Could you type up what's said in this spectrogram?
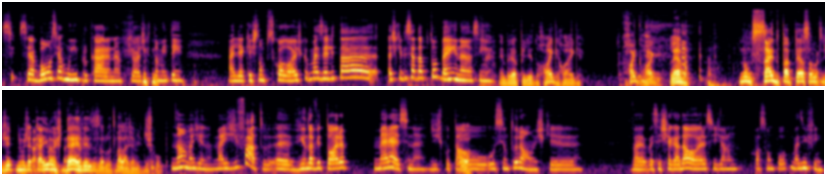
Se, se é bom ou se é ruim pro cara, né? Porque eu acho que também tem ali a questão psicológica, mas ele tá. Acho que ele se adaptou bem, né? Assim. Lembrei o apelido Roig Roig. Rog Rog. Lembra? Não sai do papel essa luta de jeito nenhum, já caiu umas 10 vezes essa luta. Vai lá, Jamile, desculpa. Não, imagina. Mas, de fato, é, vindo a vitória, merece, né? Disputar Pô. o, o cinturão. Acho que vai, vai ser chegada a hora, se já não passou um pouco. Mas, enfim.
